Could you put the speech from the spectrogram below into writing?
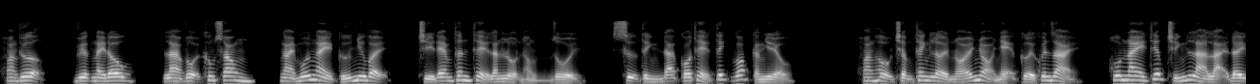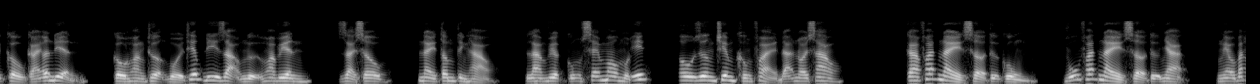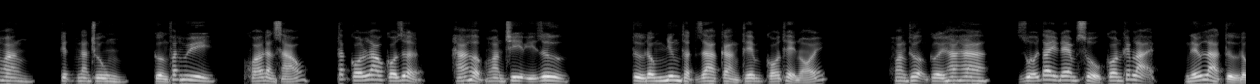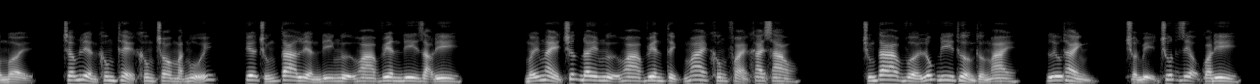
Hoàng thượng, việc này đâu, là vội không xong, ngài mỗi ngày cứ như vậy, chỉ đem thân thể lăn lộn hỏng rồi, sự tình đã có thể tích góp càng nhiều. Hoàng hậu chậm thanh lời nói nhỏ nhẹ cười khuyên giải, hôm nay thiếp chính là lại đây cầu cái ân điển, cầu hoàng thượng bồi thiếp đi dạo ngự hoa viên, giải sâu, này tâm tình hảo, làm việc cũng sẽ mau một ít, Âu Dương Chiêm không phải đã nói sao. Ca phát này sở tự cùng, vũ phát này sở tự nhạc, nghèo bắt hoang, kiệt ngăn trung, cường phát huy, khóa đàn sáo, tắc có lao có dở, há hợp hoàn chi ý dư. Tử đồng nhưng thật ra càng thêm có thể nói. Hoàng thượng cười ha ha, duỗi tay đem sổ con khép lại, nếu là tử đồng mời, chấm liền không thể không cho mặt mũi, kia chúng ta liền đi ngự hoa viên đi dạo đi. Mấy ngày trước đây ngự hoa viên tịch mai không phải khai sao. Chúng ta vừa lúc đi thưởng thưởng mai, Lưu Thành, chuẩn bị chút rượu qua đi.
